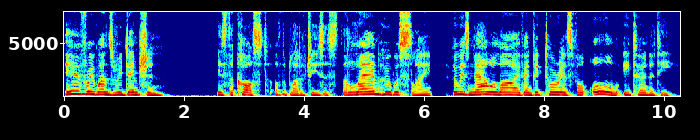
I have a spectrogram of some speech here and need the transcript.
Everyone's redemption is the cost of the blood of Jesus, the Lamb who was slain, who is now alive and victorious for all eternity.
